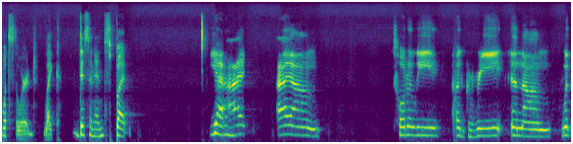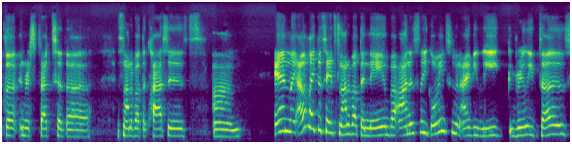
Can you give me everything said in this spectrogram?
what's the word like dissonance but yeah, yeah I, I I um totally agree and um with the in respect to the it's not about the classes um and like I would like to say it's not about the name, but honestly, going to an Ivy League really does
